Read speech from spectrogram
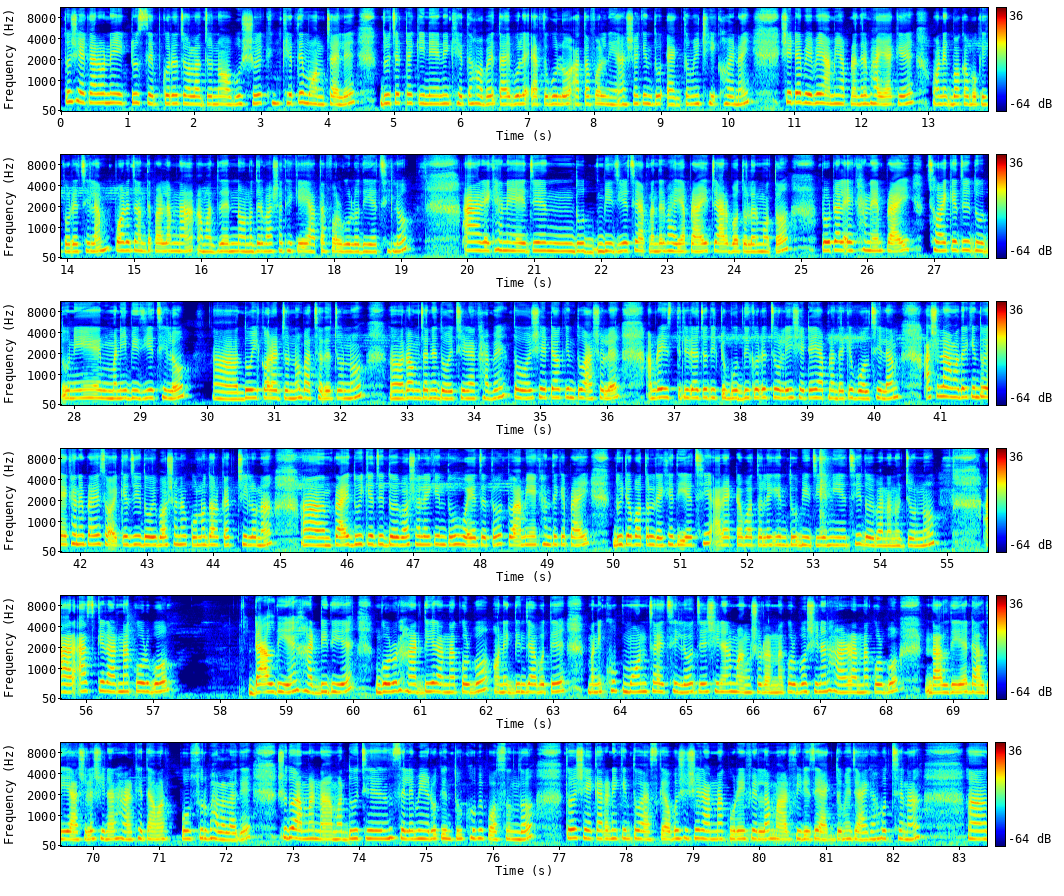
তো সে কারণে একটু সেভ করে চলার জন্য অবশ্যই খেতে মন চাইলে দুই চারটা কিনে এনে খেতে হবে। তাই বলে এতগুলো আতা ফল নিয়ে আসা কিন্তু একদমই ঠিক হয় নাই। সেটা ভেবে আমি আপনাদের ভাইয়াকে অনেক বকাবকি করেছিলাম। পরে জানতে পারলাম, না, আমাদের ননদের বাসা থেকে এই আতা ফলগুলো দিয়েছিল। আর এখানে যে দুধ ভিজিয়েছে আপনাদের ভাইয়া প্রায় চার বোতলের মতো। টোটাল এখানে প্রায় ছয় কেজি দুধ উনি মানে ভিজিয়েছিল। দই করার জন্য, বাচ্চাদের জন্য রমজানে দই চিড়া খাবে। তো সেটাও কিন্তু আসলে আমরা স্ত্রীরা যদি একটু বুদ্ধি করে চলি, সেটাই আপনাদেরকে বলছিলাম। আসলে আমাদের কিন্তু এখানে প্রায় ছয় কেজি দই বসানোর কোনো দরকার ছিল না। প্রায় দুই কেজি দই বসালে কিন্তু হয়ে যেত। তো আমি এখান থেকে প্রায় দুইটা বোতল রেখে দিয়েছি আর একটা বোতলে কিন্তু ভিজিয়ে নিয়েছি দই বানানোর জন্য। আর আজকে রান্না করব ডাল দিয়ে, হাড্ডি দিয়ে, গরুর হাড় দিয়ে রান্না করব। অনেক দিন যাবতে মানে খুব মন চাইছিল যে সিনার মাংস রান্না করব, সিনার হাড় রান্না করব ডাল দিয়ে। ডাল দিয়ে আসলে সিনার হাড় খেতে আমার প্রচুর ভালো লাগে। শুধু আমার না, আমার দুই ছেলে মেয়েরও কিন্তু খুবই পছন্দ। তো সে কারণে কিন্তু আজকে অবশেষে রান্না করেই ফেললাম। আর ফ্রিজে একদমই জায়গা হচ্ছে না।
